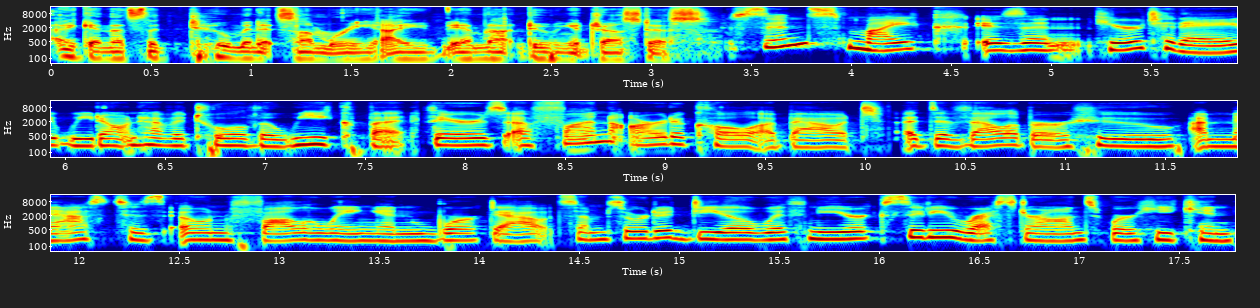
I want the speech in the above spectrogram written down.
again, that's the two minute summary. I am not doing it justice. Since Mike isn't here today, we don't have a tool of the week, but there's a fun article about a developer who amassed his own following and worked out some sort of deal with New York City restaurants where he can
